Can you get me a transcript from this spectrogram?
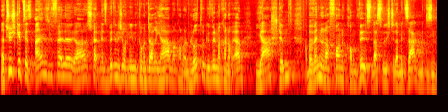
Natürlich gibt es jetzt Einzelfälle, ja, schreibt mir jetzt bitte nicht unten in die Kommentare, ja, man kann auch im Lotto gewinnen, man kann auch erben. Ja, stimmt. Aber wenn du nach vorne kommen willst, und das will ich dir damit sagen, mit, diesem,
